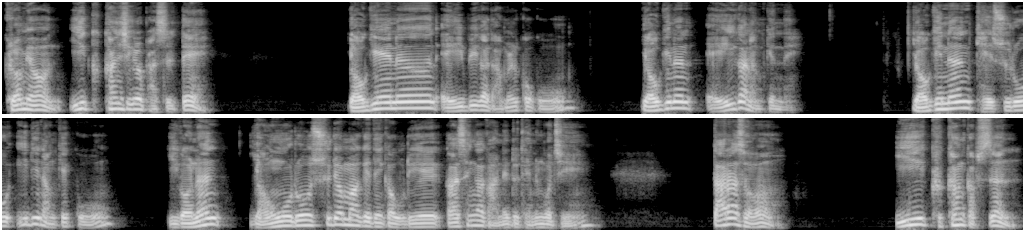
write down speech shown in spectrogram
그러면 이 극한식을 봤을 때 여기에는 ab가 남을 거고 여기는 a가 남겠네. 여기는 개수로 1이 남겠고 이거는 0으로 수렴하게 되니까 우리가 생각 안 해도 되는 거지. 따라서 이 극한값은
